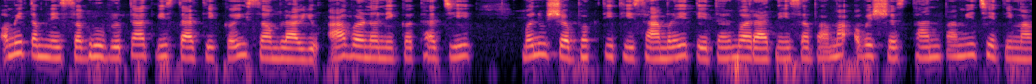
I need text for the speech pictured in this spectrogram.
અમે તમને સઘળું વૃત્તાંત વિસ્તારથી કઈ સંભળાવ્યું? આ વર્ણનની કથા જે મનુષ્ય ભક્તિથી સાંભળે તે ધર્મરાજની સભામાં અવશ્ય સ્થાન પામે છે. તેમાં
